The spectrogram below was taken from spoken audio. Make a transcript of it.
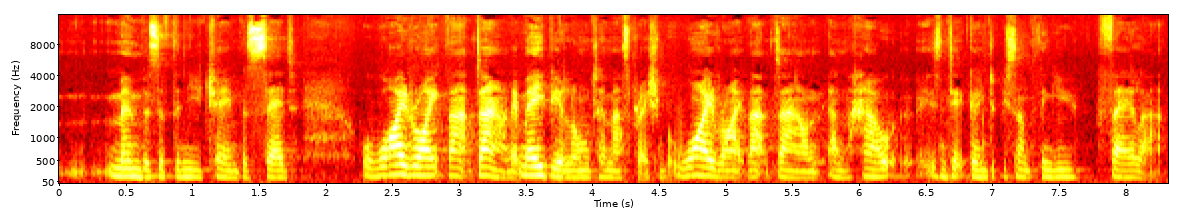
members of the new chamber said, well, why write that down? It may be a long-term aspiration, but why write that down and how isn't it going to be something you fail at?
